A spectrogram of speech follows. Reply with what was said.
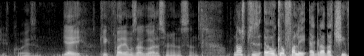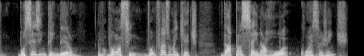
Que coisa. E aí? O que, que faremos agora, senhor Renan Santos? Nós precisamos, é o que eu falei, é gradativo. Vocês entenderam? Vamos assim, vamos fazer uma enquete. Dá pra sair na rua com essa gente?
